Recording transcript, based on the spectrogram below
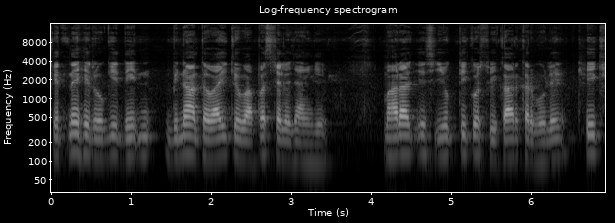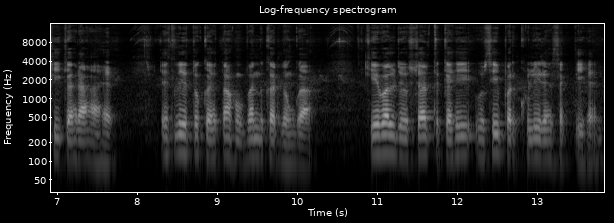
कितने ही रोगी दिन, बिना दवाई के वापस चले जाएँगे? महाराज इस युक्ति को स्वीकार कर बोले, ठीक ही कह रहा है। इसलिए तो कहता हूँ, बंद कर दूँगा। केवल जो शर्त कही, उसी पर खुली रह सकती है।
